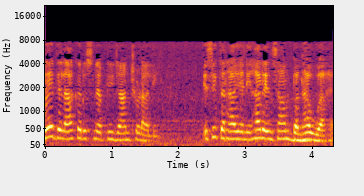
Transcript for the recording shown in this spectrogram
دے دلا کر اس نے اپنی جان چھڑا لی۔ اسی طرح یعنی ہر انسان بندھا ہوا ہے۔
